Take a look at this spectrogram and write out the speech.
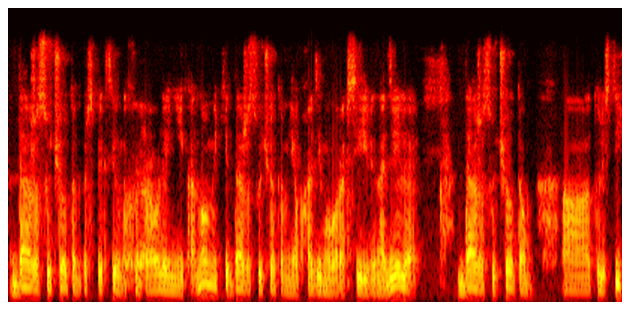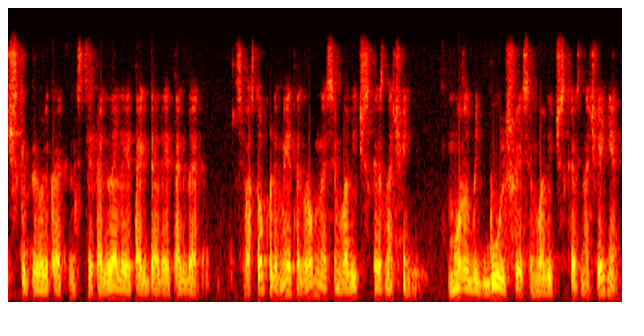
Даже с учетом перспективных направлений экономики, даже с учетом необходимого России виноделия, даже с учетом э, туристической привлекательности и так далее, и так далее, и так далее. Севастополь имеет огромное символическое значение. Может быть, большее символическое значение,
